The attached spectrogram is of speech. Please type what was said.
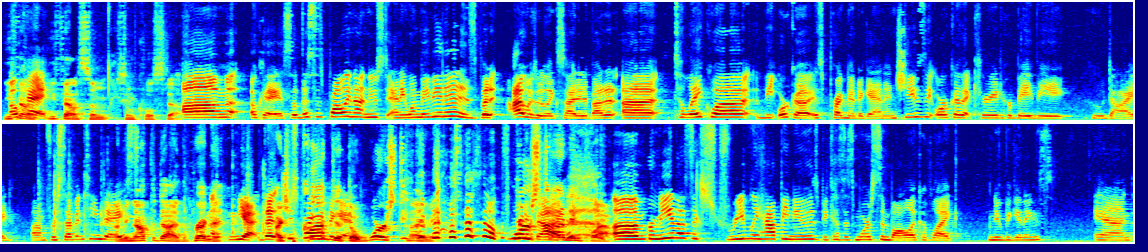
You Okay. found you found some some cool stuff. Um, okay, so this is probably not news to anyone. Maybe it is, but I was really excited about it. Uh, Tahlequah, the orca, is pregnant again, and she is the orca that carried her baby who died um, for 17 days. I mean, not the die, the pregnant. No, yeah, that- I she's clapped pregnant at the worst timing. That was pretty Worst bad. timing clap. Um, for me, that's extremely happy news because it's more symbolic of like new beginnings and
